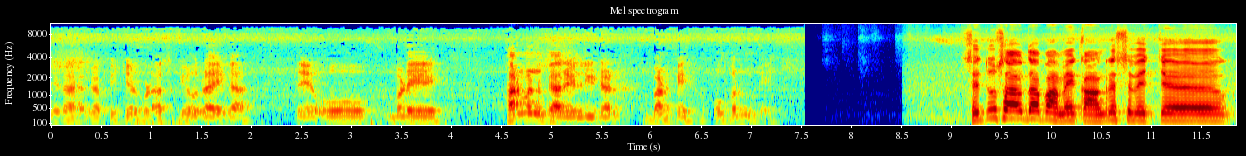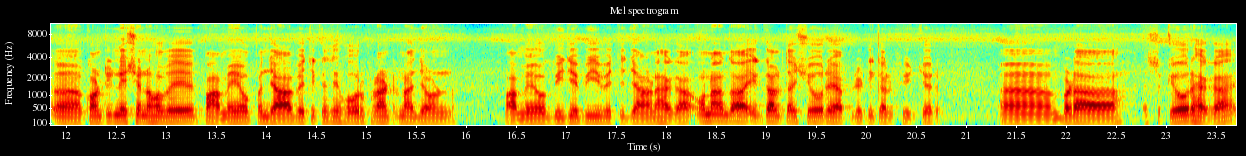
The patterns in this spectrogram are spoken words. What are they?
ਜਿਹੜਾ ਹੈਗਾ ਫਿਊਚਰ ਬੜਾ ਸਿਕਿਉਰ ਰਹੇਗਾ ਤੇ ਉਹ ਬੜੇ ਹਰਮਨ ਪਿਆਰੇ ਲੀਡਰ ਬਣ ਕੇ ਉਭਰਨਗੇ। ਸਿੱਧੂ ਸਾਹਿਬ ਦਾ ਭਾਵੇਂ ਕਾਂਗਰਸ ਵਿੱਚ ਕੰਟੀਨਿਊਸ਼ਨ ਹੋਵੇ, ਭਾਵੇਂ ਉਹ ਪੰਜਾਬ ਵਿੱਚ ਕਿਸੇ ਹੋਰ ਫਰੰਟ ਨਾਲ ਜੁੜਨ ਭਾਵੇਂ ਉਹ ਬੀਜੇਪੀ ਵਿੱਚ ਜਾਣ ਹੈਗਾ, ਉਹਨਾਂ ਦਾ ਇੱਕ ਗੱਲ ਤਾਂ ਸ਼ੋਰ ਹੈ ਪੋਲੀਟੀਕਲ ਫਿਊਚਰ ਬੜਾ ਸਿਕਿਉਰ ਹੈਗਾ,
